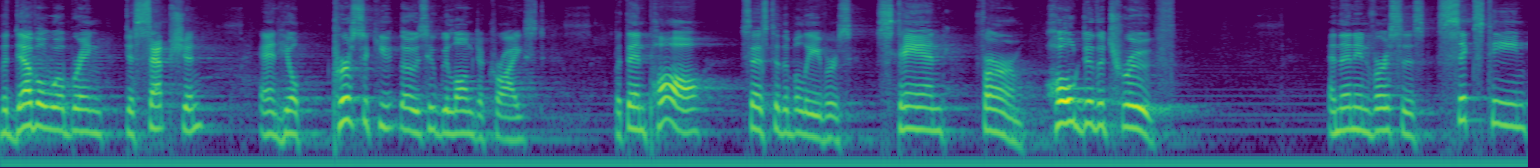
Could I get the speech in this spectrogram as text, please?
The devil will bring deception, and he'll persecute those who belong to Christ. But then Paul says to the believers, stand firm, hold to the truth. And then in verses 16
